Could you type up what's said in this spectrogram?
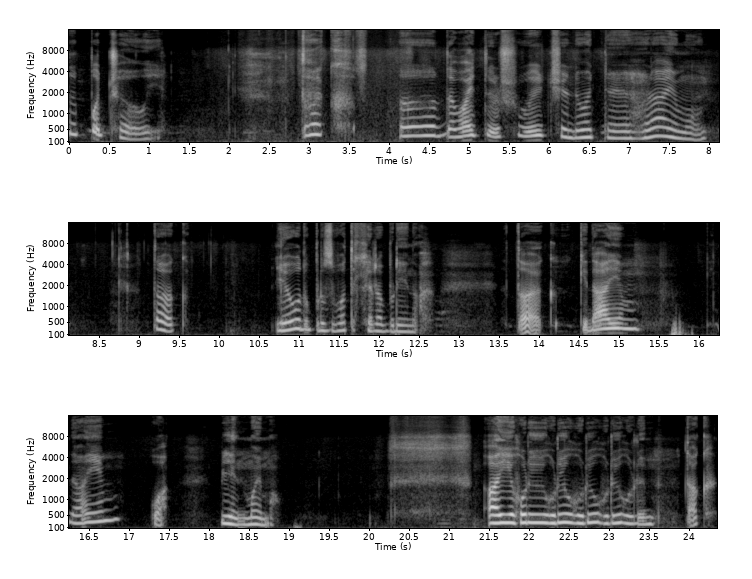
це почали. Так, е, давайте швидше, давайте граємо. Так. Я буду прозивати Херабріна. Так, кидаємо. Кидаємо. О, блін, мимо. Ай, горю, горю, горю, горю, горю. Так.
